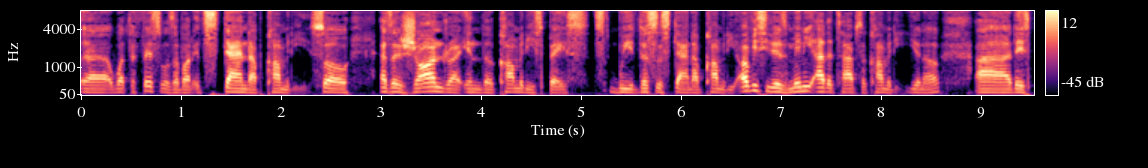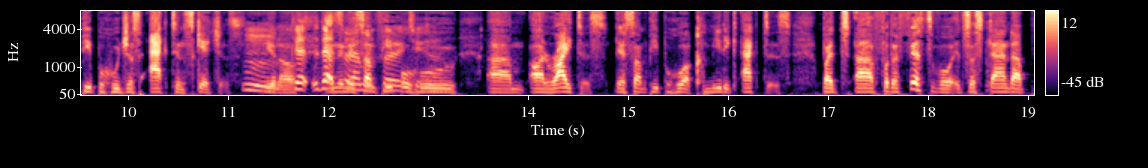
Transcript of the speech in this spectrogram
uh, what the festival is about it's stand up comedy. So as a genre in the comedy space, we this is stand up comedy. Obviously, there's many other types of comedy, you know. Uh, there's people who just act in sketches, mm, you know, th- and then there's some people to. who um, are writers. There's some people who are comedic actors. But uh, for the festival, it's a stand up,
